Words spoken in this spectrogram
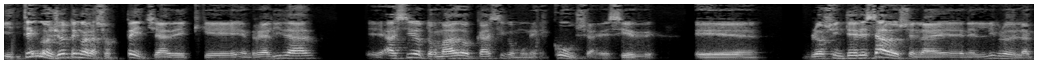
y tengo, yo tengo la sospecha de que en realidad eh, ha sido tomado casi como una excusa, es decir, eh, los interesados en, el libro de la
